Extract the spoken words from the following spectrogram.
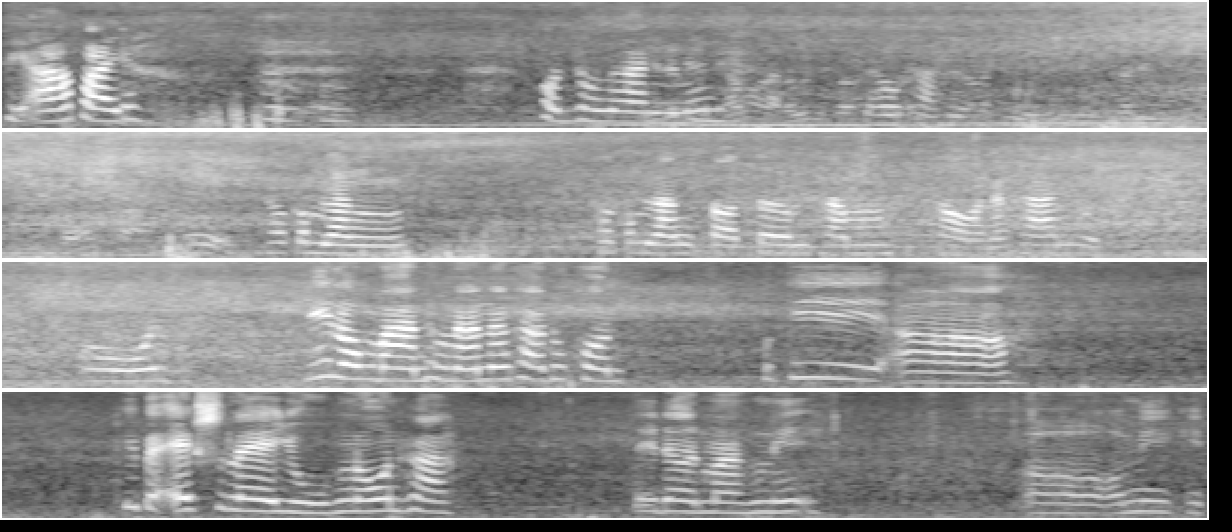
พี่อาไปเด้อคนทำงานอยู่นั่นน่ะเราค่ะนี่เขากำลังเขากำลังต่อเติมทำต่อนะคะนี่โอ้ย นี่โรงพยาบาลทั้งนั้นนะคะทุกคนเมื่อกี้ที่ไปเอ็กซเรย์อยู่ข้างโน้นค่ะได้เดินมาทางนี้อ๋อมีกี่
